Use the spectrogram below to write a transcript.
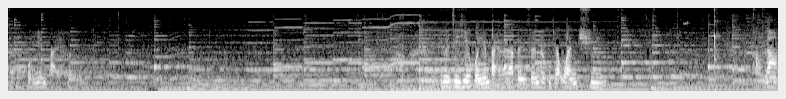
这个火焰百合。因为这些火焰百合它本身都比较弯曲，好，让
